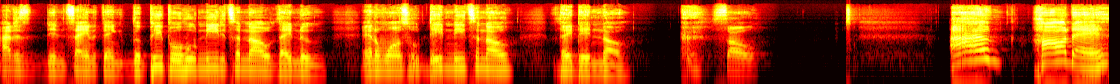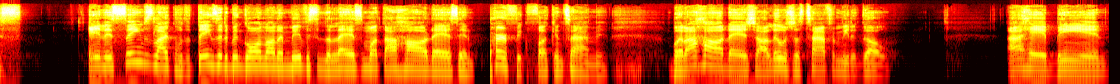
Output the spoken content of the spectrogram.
I just didn't say anything. The people who needed to know, they knew. And the ones who didn't need to know, they didn't know. so I hauled ass. And it seems like with the things that have been going on in Memphis in the last month, I hauled ass in perfect fucking timing. But I hauled ass, y'all. It was just time for me to go. I had been,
